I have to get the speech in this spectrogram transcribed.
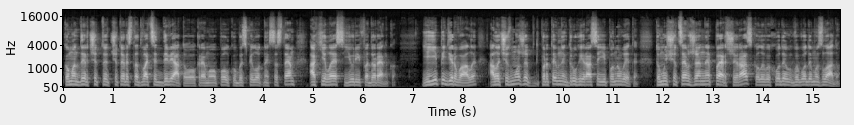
командир 429-го окремого полку безпілотних систем Ахілес Юрій Федоренко. Її підірвали, але чи зможе противник другий раз її поновити? Тому що це вже не перший раз, коли виходимо, виводимо з ладу.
